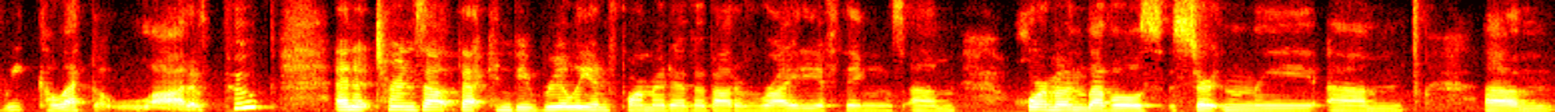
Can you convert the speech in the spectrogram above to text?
we collect a lot of poop. And it turns out that can be really informative about a variety of things. Um, hormone levels certainly um, um,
